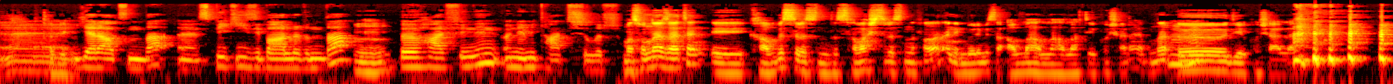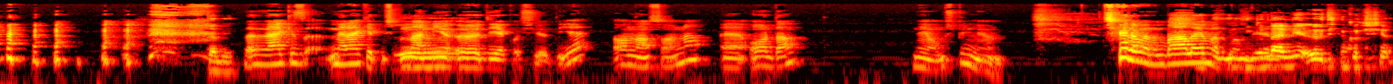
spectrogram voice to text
Ee, Tabii. yer altında e, speakeasy barlarında Hı hı. Ö harfinin önemi tartışılır. Masonlar zaten e, kavga sırasında, savaş sırasında falan hani böyle mesela Allah Allah Allah diye koşarlar. Bunlar Hı hı. ö diye koşarlar. Tabii. Zaten herkes merak etmiş bunlar niye Ö diye koşuyor diye. Ondan sonra e, oradan ne olmuş bilmiyorum. Çıkaramadım, bağlayamadım onu diye. Bunlar niye ö diye koşuyor?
